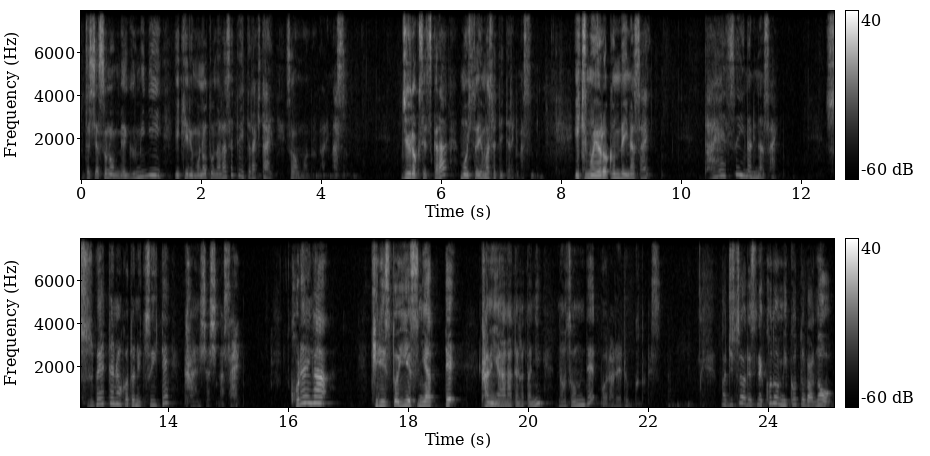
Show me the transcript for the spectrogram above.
私はその恵みに生きるものとならせていただきたいそう思うのであります。16節からもう一度読ませていただきます。いつも喜んでいなさい。絶えず祈りなさい。すべてのことについて感謝しなさい。これがキリストイエスにあって神があなた方に望んでおられることです。まあ、実はですねこの御言葉の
